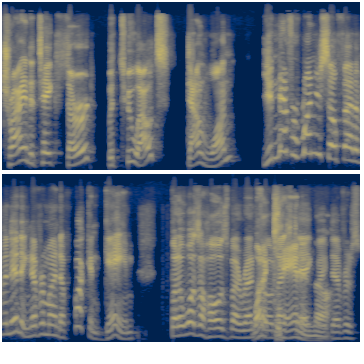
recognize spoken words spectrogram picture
trying to take third with two outs, down one. You never run yourself out of an inning. Never mind a fucking game. But it was a hose by Renfroe. What a nice cannon, tag though. Devers.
